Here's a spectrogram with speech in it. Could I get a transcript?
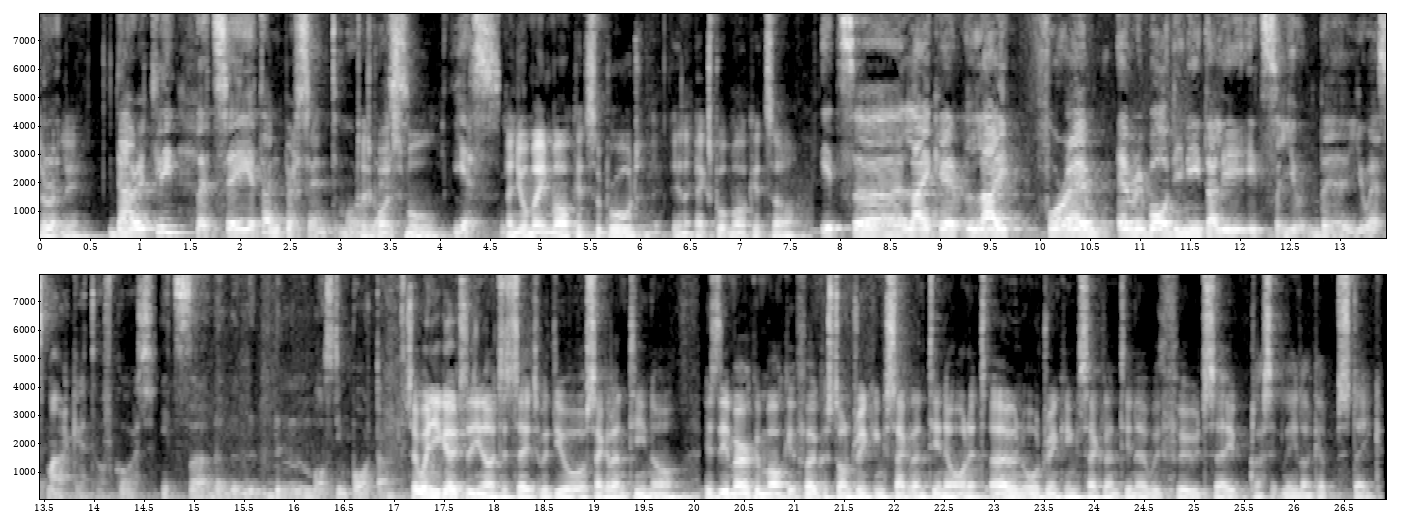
directly? Uh, directly, let's say a 10% more So it's quite small. Yes, And your main markets abroad, in export markets, are? it's uh, like a, like for ev- everybody in Italy, it's U- the U.S. market, of course. It's uh, the, the, the most important. So when you go to the United States with your Sagrantino, is the American market focused on drinking Sagrantino on its own or drinking Sagrantino with food, say classically like a steak?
